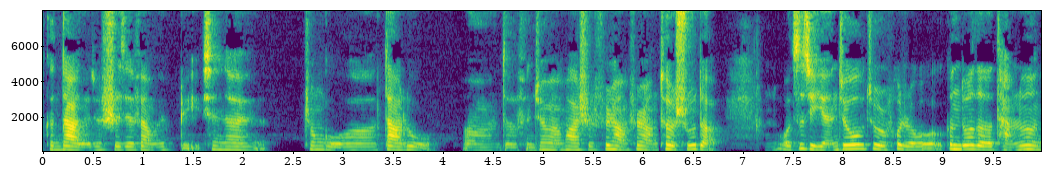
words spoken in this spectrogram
更大的就世界范围比，现在中国大陆嗯的粉圈文化是非常非常特殊的。我自己研究，就是或者我更多的谈论，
